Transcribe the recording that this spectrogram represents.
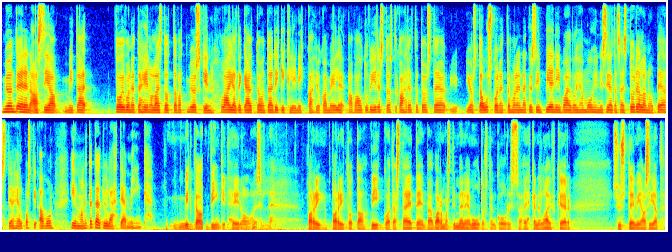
myönteinen asia, mitä toivon, että heinolaiset ottavat myöskin laajalti käyttöön on tämä digiklinikka, joka meille avautui 15.12. ja josta uskon, että monennäköisiin pieniin vaivoihin ja muihin, niin sieltä saisi todella nopeasti ja helposti avun ilman, että täytyy lähteä mihinkään. Mitkä on vinkit heinolaisille? Pari, pari tota viikkoa tästä eteenpäin varmasti menee muutosten kourissa. Ehkä ne life care systeemiasiat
